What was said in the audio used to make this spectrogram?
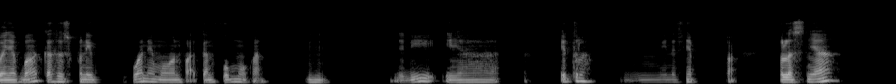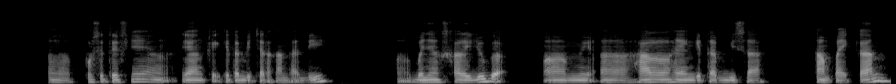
banyak banget kasus penipuan yang memanfaatkan FOMO kan. Mhm. Jadi ya itulah minusnya Pak. Plusnya eh, positifnya yang yang kayak kita bicarakan tadi eh, banyak sekali juga mi- eh, hal yang kita bisa sampaikan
